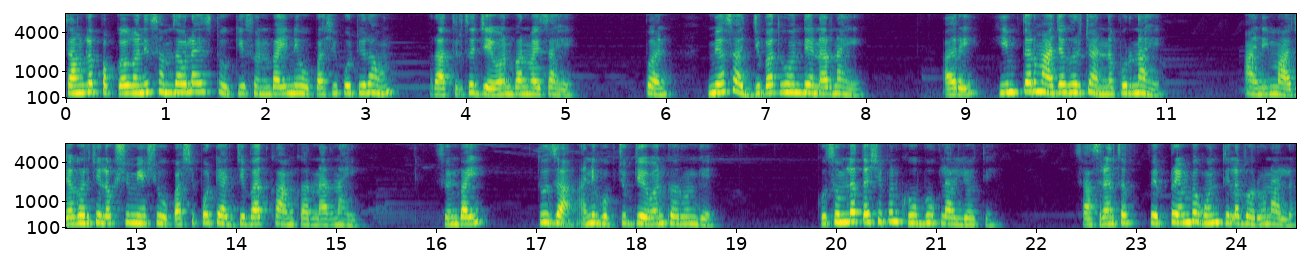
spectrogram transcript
चांगलं पक्कं गणित समजावलं आहेस तू की सुनबाईने उपाशीपोटी राहून रात्रीचं जेवण बनवायचं आहे. पण मी असं अजिबात होऊन देणार नाही. अरे ही तर माझ्या घरची अन्नपूर्ण आहे. आणि माझ्या घरची लक्ष्मी अशी उपाशीपोटी अजिबात काम करणार नाही. सुनबाई तू जा आणि गुपचूप जेवण करून घे. कुसुमला तशी पण खूप भूक लागली होती. सासऱ्यांचं पे प्रेम बघून तिला भरून आलं.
